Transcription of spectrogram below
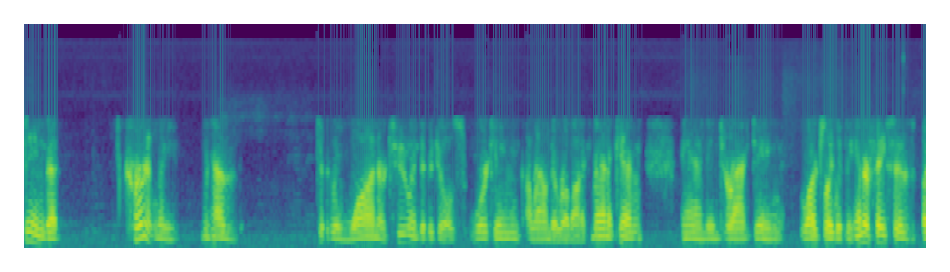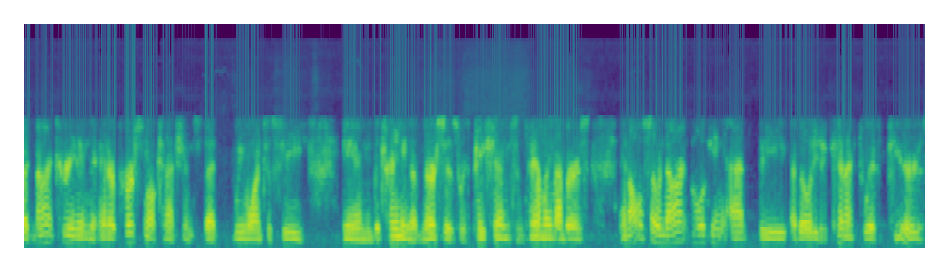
seeing that currently we have typically one or two individuals working around a robotic mannequin and interacting largely with the interfaces, but not creating the interpersonal connections that we want to see in the training of nurses with patients and family members, and also not looking at the ability to connect with peers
